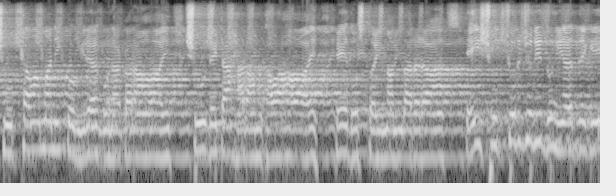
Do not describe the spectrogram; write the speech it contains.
সুদ খাওয়া মানে কবিরা গুণা করা হয়, সুদ এটা হারাম খাওয়া হয়। হে দোস্ত ইমানদাররা, এই সুদখোর যদি দুনিয়া থেকে,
